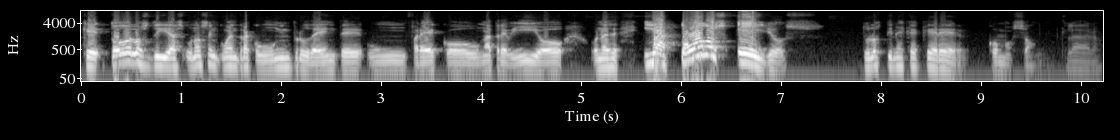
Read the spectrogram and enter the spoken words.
que todos los días uno se encuentra con un imprudente, un freco, un atrevido, y a todos ellos tú los tienes que querer como son. Claro.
